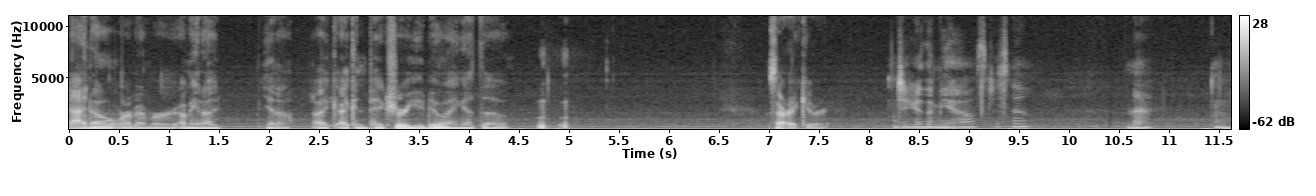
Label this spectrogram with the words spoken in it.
I don't remember. I mean, I, you know, I, I can picture you doing it though. Sorry, Kira. Did you hear the meows just now? Nah. Mm.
